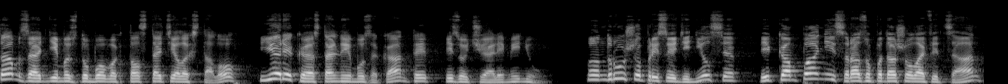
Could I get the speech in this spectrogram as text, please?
Там, за одним из дубовых толстотелых столов, Ярик и остальные музыканты изучали меню. Андруша присоединился, и к компании сразу подошел официант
